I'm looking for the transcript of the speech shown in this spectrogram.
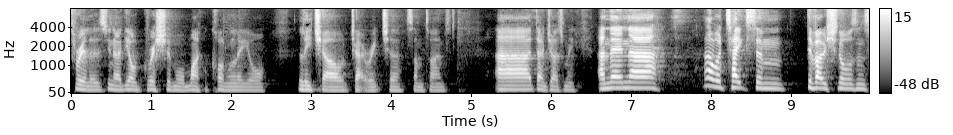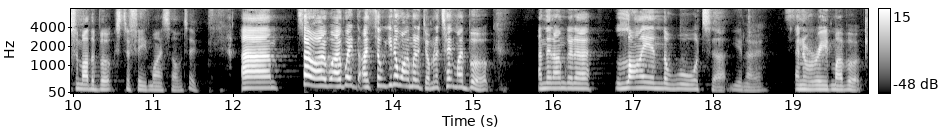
thrillers, you know, the old Grisham or Michael Connelly or Lee Child, Jack Reacher sometimes. Uh, don't judge me. And then uh, I would take some devotionals and some other books to feed my soul too. Um, so I, I, went, I thought, you know what I'm going to do? I'm going to take my book and then I'm going to lie in the water, you know, and read my book.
